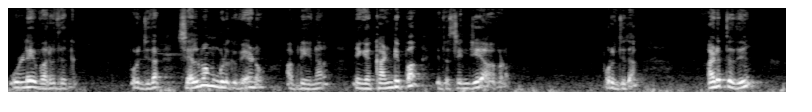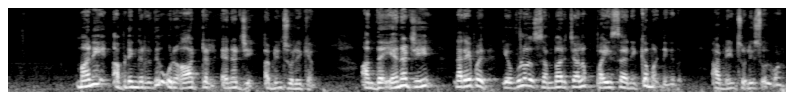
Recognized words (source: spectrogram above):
உள்ளே வருதுங்க. புரிஞ்சுதா? செல்வம் உங்களுக்கு வேணும் அப்படின்னா நீங்கள் கண்டிப்பாக இதை செஞ்சே ஆகணும். புரிஞ்சுதா? அடுத்தது மணி அப்படிங்கிறது ஒரு ஆற்றல் எனர்ஜி அப்படின்னு சொல்லியிருக்கேன் அந்த எனர்ஜி நிறைய பேர் எவ்வளோ சம்பாதிச்சாலும் பைசா நிற்க மாட்டேங்குது அப்படின்னு சொல்லி சொல்லுவாங்க.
